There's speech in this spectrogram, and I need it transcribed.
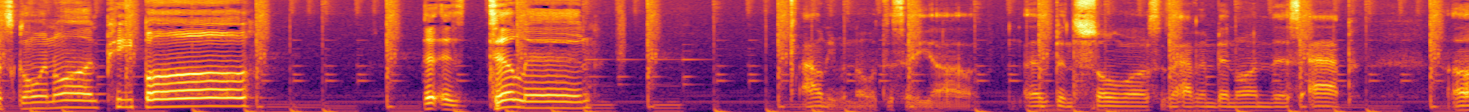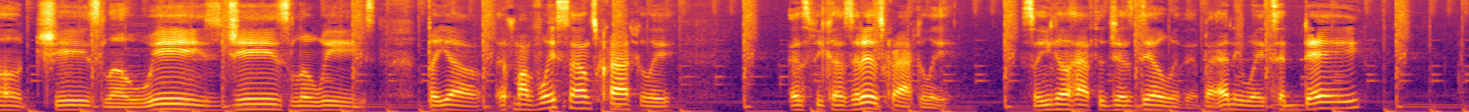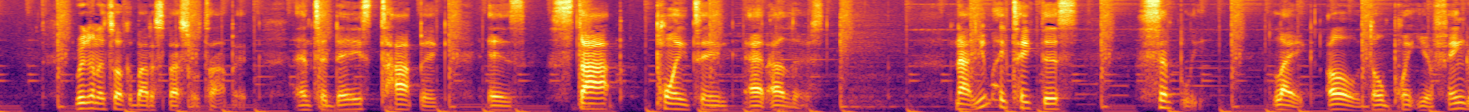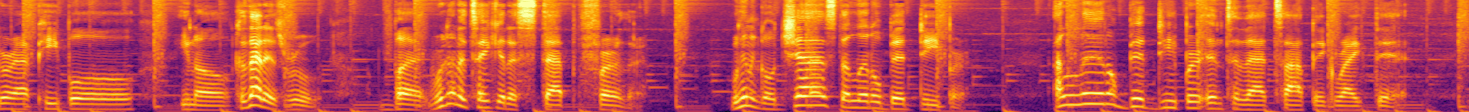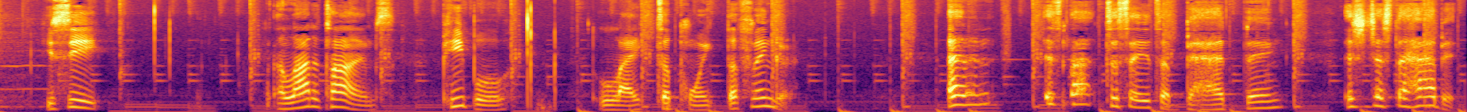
What's going on, people? It is Dylan. I don't even know what to say, y'all. It's been so long since I haven't been on this app. Oh, jeez, Louise, jeez, Louise. But yo, if my voice sounds crackly, it's because it is crackly. So you're gonna have to just deal with it. But anyway, today we're gonna talk about a special topic. And today's topic is stop pointing at others. Now, you might take this simply like, oh, don't point your finger at people, you know, because that is rude. But we're going to take it a step further. We're going to go just a little bit deeper. A little bit deeper into that topic right there. You see, a lot of times people like to point the finger. And it's not to say it's a bad thing, it's just a habit.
